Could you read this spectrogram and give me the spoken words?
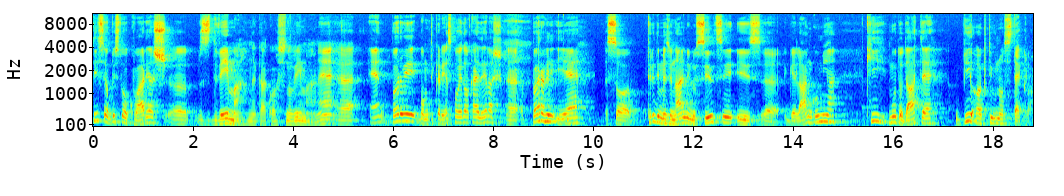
ti se v bistvu ukvarjaš uh, z dvema nekako snovema. Ne? Uh, en, prvi, bom ti kar jaz povedal, kaj delaš. Uh, prvi je, so tridimenzionalni nosilci iz uh, gelangumija, ki mu dodate bioaktivno steklo.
